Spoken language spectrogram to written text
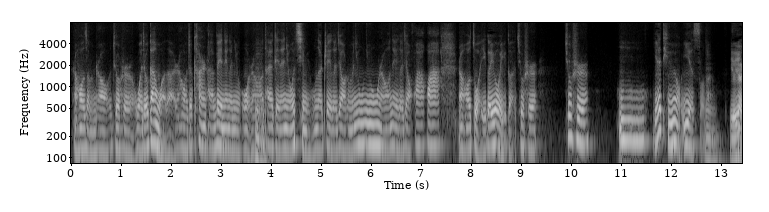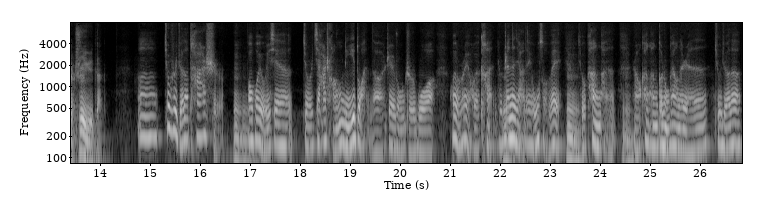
然后怎么着，就是我就干我的，然后我就看着他喂那个牛，然后他还给那牛起名字，这个叫什么妞妞，然后那个叫花花，然后左一个右一个，就是就是，嗯，也挺有意思的，嗯，有点治愈感。嗯，就是觉得踏实，嗯包括有一些就是家长里短的这种直播，我有时候也会看，就真的假的也无所谓，嗯就看看，然后看看各种各样的人，就觉得，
